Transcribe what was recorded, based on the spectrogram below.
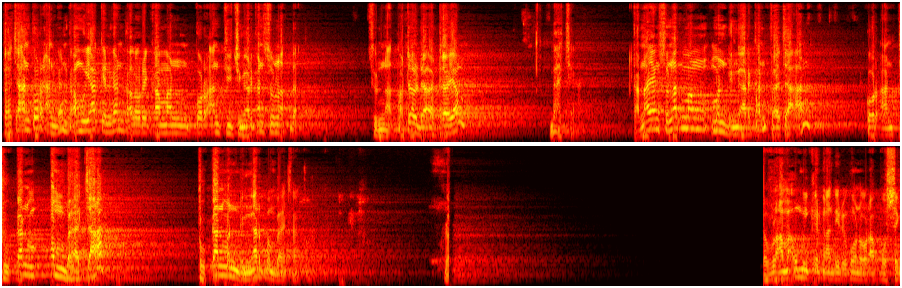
bacaan Quran kan? Kamu yakin kan? Kalau rekaman Quran didengarkan sunat enggak? sunat. Padahal tidak ada yang baca. Karena yang sunat memang mendengarkan bacaan Quran bukan pembaca bukan mendengar pembaca Quran. Ulama mikir nganti kono ora pusing.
